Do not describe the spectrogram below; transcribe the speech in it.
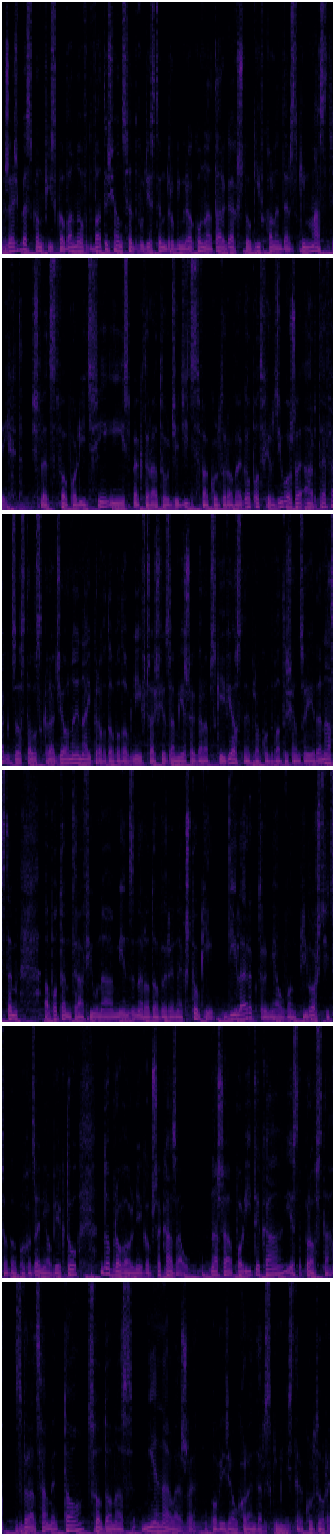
Rzeźbę skonfiskowano w 2022 roku na targach sztuki w holenderskim Maastricht. Śledztwo policji i Inspektoratu Dziedzictwa Kulturowego potwierdziło, że artefakt został skradziony najprawdopodobniej w czasie zamieszek arabskiej wiosny w roku 2011, a potem trafił na międzynarodowy rynek sztuki. Dealer, który miał wątpliwości co do pochodzenia obiektu, dobrowolnie go przekazał. Nasza polityka jest prosta. Zwracamy to, co do nas nie należy, powiedział holenderski minister kultury.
